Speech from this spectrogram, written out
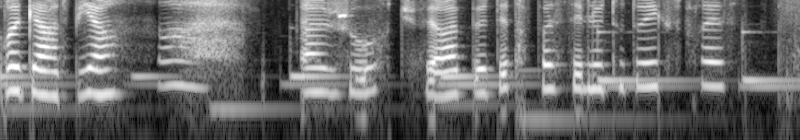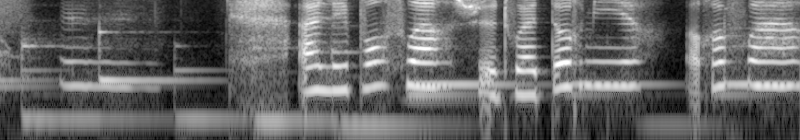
Regarde bien. Ah, un jour, tu verras peut-être passer le doudou express. Hmm. Allez, bonsoir, je dois dormir. Au revoir.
